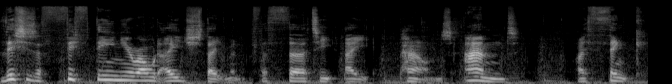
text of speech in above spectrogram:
this is a 15 year old age statement for £38. And I think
